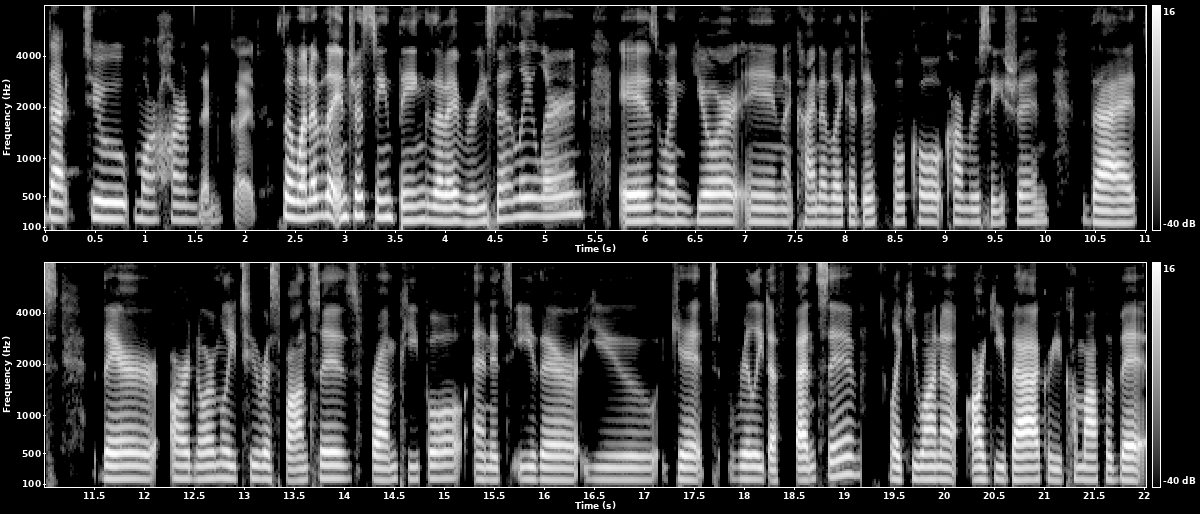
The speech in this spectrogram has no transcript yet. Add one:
that do more harm than good. So, one of the interesting things that I've recently learned is when you're in kind of like a difficult conversation, that there are normally two responses from people, and it's either you get really defensive, like you want to argue back, or you come off a bit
